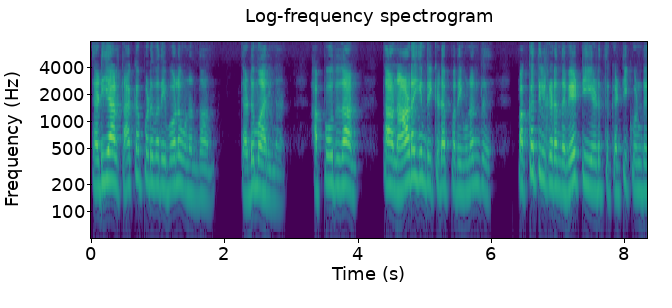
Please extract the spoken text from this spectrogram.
தடியால் தாக்கப்படுவதை போல உணர்ந்தான். தடுமாறினான். அப்போதுதான் தான் ஆடையின்றி கிடப்பதை உணர்ந்து பக்கத்தில் கிடந்த வேட்டியை எடுத்து கட்டிக்கொண்டு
